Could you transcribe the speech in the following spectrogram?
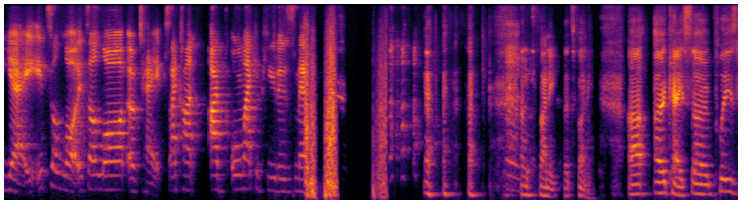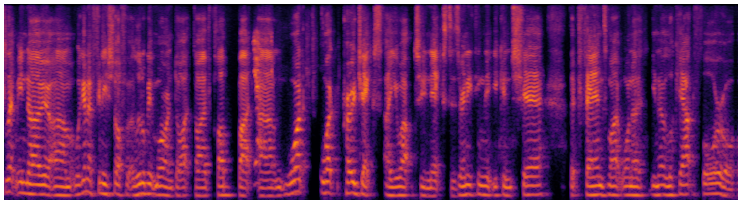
yeah, it's a lot. It's a lot of tapes. I can't, I've all my computers. That's funny. That's funny. Uh, okay, so please let me know. Um, we're going to finish off a little bit more on Dive Club, but yeah. um, what what projects are you up to next? Is there anything that you can share that fans might want to you know look out for, or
